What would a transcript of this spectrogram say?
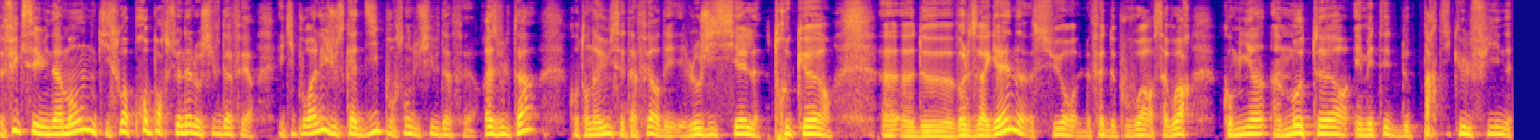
de fixer une amende qui soit proportionnelle au chiffre d'affaires et qui pourrait aller jusqu'à 10% du chiffre d'affaires. Résultat, quand on a eu cette affaire des logiciels truqueurs euh, euh, de Volkswagen sur le fait de pouvoir savoir combien un moteur émettait de particules fines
